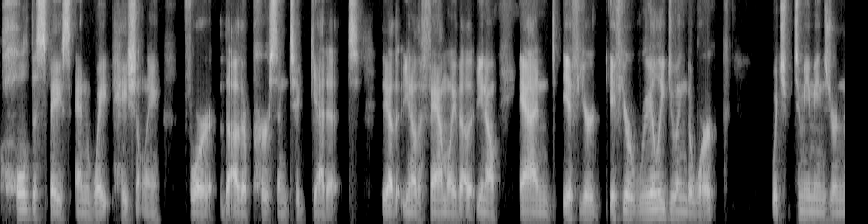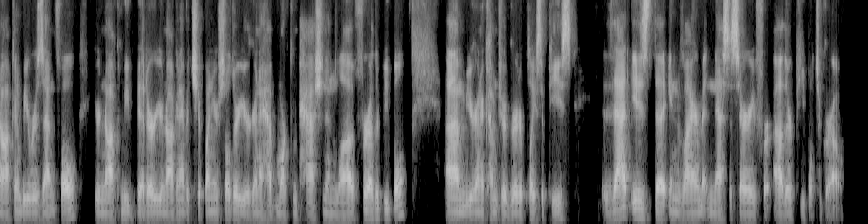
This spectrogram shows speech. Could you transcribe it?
hold the space and wait patiently for the other person to get it. The other you know the family the other you know and if you're if you're really doing the work which to me means you're not going to be resentful you're not going to be bitter you're not going to have a chip on your shoulder you're going to have more compassion and love for other people um, you're going to come to a greater place of peace that is the environment necessary for other people to grow.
